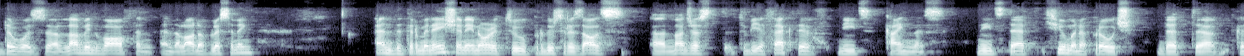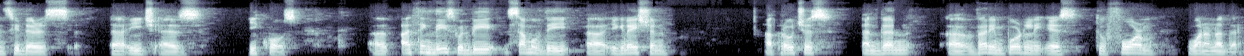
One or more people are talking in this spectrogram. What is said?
there was uh, love involved and, and a lot of listening and determination in order to produce results uh, not just to be effective needs kindness needs that human approach that uh, considers uh, each as equals. Uh, i think these would be some of the uh, ignatian approaches and then very importantly is to form one another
